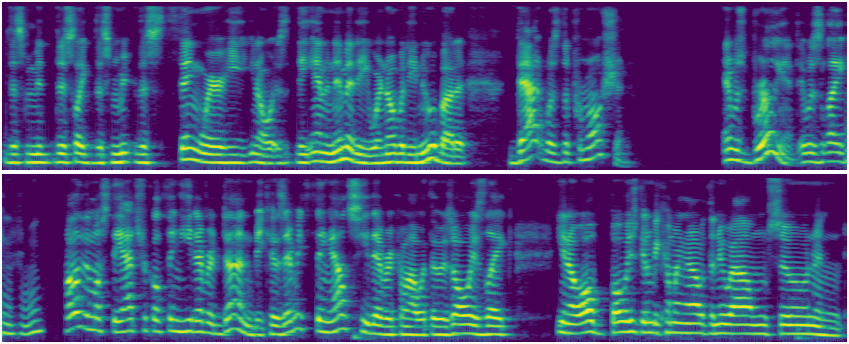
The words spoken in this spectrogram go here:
this this like this this thing where he you know is the anonymity where nobody knew about it. That was the promotion, and it was brilliant. It was like hmm probably the most theatrical thing he'd ever done because everything else he'd ever come out with it was always like you know oh Bowie's going to be coming out with a new album soon and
